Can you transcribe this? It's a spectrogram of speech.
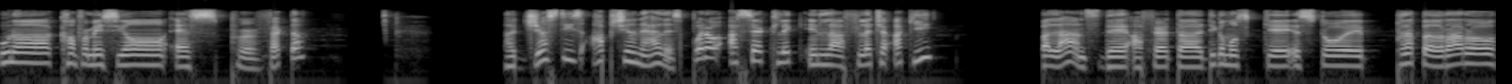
Una confirmación es perfecta. Ajustes opcionales. Puedo hacer clic en la flecha aquí. Balance de oferta. Digamos que estoy preparado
